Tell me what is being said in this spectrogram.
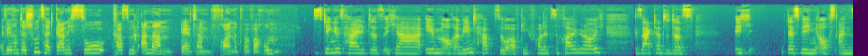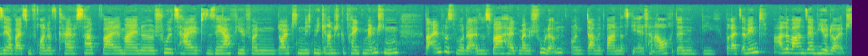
während der Schulzeit gar nicht so krass mit anderen Eltern befreundet war. Warum? Das Ding ist halt, dass ich ja eben auch erwähnt habe, so auf die vorletzte Frage, glaube ich, gesagt hatte, dass ich deswegen auch einen sehr weißen Freundeskreis habe, weil meine Schulzeit sehr viel von deutschen, nicht migrantisch geprägten Menschen beeinflusst wurde. Also es war halt meine Schule und damit waren das die Eltern auch, denn wie bereits erwähnt, alle waren sehr biodeutsch.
